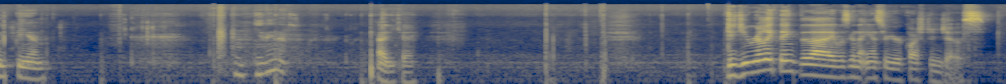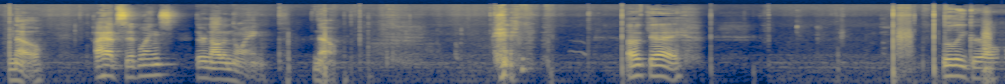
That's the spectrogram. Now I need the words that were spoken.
8 p.m. You think that's okay? Did you really think that I was gonna answer your question, Jose? No. I have siblings. They're not annoying. No. okay. Lily girl.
